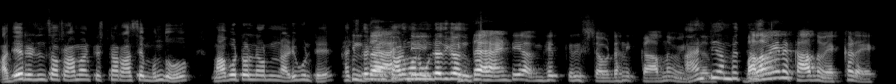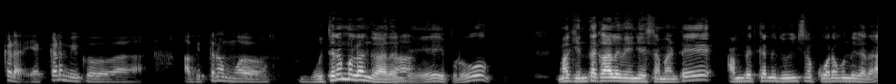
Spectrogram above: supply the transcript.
అదే రిడిల్స్ ఆఫ్ రామాయణ కృష్ణ రాసే ముందు మా బోటోళ్ళని ఎవరన్నా అడిగి ఉంటే ఇంత ఖచ్చితంగా అనుమానం ఉండేది కాదు. యాంటీ అంబేద్కరిస్ట్ అవడానికి కారణం? యాంటీ అంబేద్కర్ బలమైన కారణం ఎక్కడ? ఎక్కడ? ఎక్కడ మీకు ఆ- విత్తనం ముచన మూలం కాదండి. ఇప్పుడు మాకు ఇంతకాలం ఏం చేసినామంటే అంబేద్కర్ని చూపించిన కోణం ఉంది కదా.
